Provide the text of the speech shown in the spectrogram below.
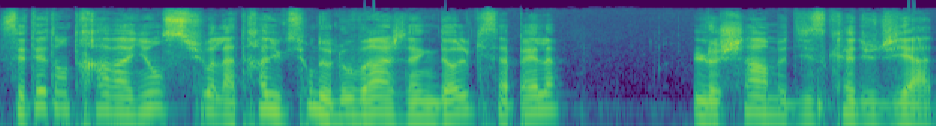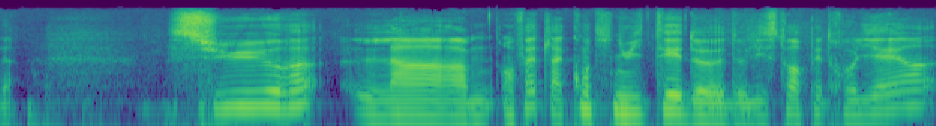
c'était en travaillant sur la traduction de l'ouvrage d'Engdahl qui s'appelle Le charme discret du djihad. Sur la, en fait, la continuité de, de l'histoire pétrolière,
